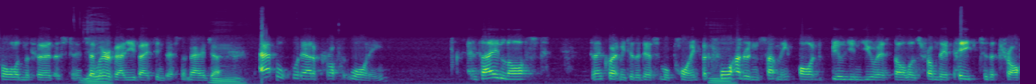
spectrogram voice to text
fallen the furthest. And Yeah. So we're a value-based investment manager. Mm, Apple put out a profit warning, and they lost. Don't quote me to the decimal point, but 400 and something odd billion US dollars from their peak to the trough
